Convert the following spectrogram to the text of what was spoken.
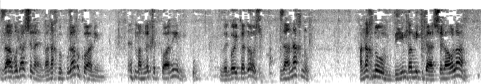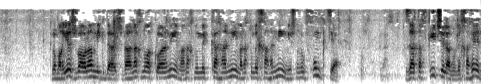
זה העבודה שלהם, ואנחנו כולנו כהנים, ממלכת כהנים וגוי קדוש, זה אנחנו. אנחנו עובדים במקדש של העולם. כלומר, יש בעולם מקדש ואנחנו הכהנים, אנחנו מכהנים, אנחנו מכהנים, יש לנו פונקציה. זה התפקיד שלנו, לכהן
